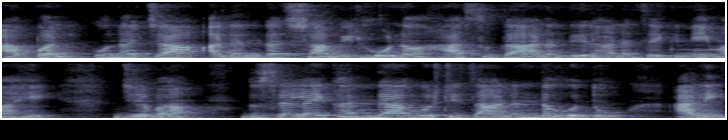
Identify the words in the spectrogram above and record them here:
आपण कोणाच्या आनंदात सामील होणं हा सुद्धा आनंदी राहण्याचा एक नेम आहे. जेव्हा दुसऱ्याला एखाद्या गोष्टीचा आनंद होतो आणि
